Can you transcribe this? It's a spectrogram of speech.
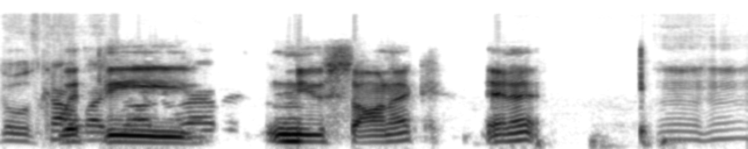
That was kind With of like the- new Sonic in it. Mm-hmm.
